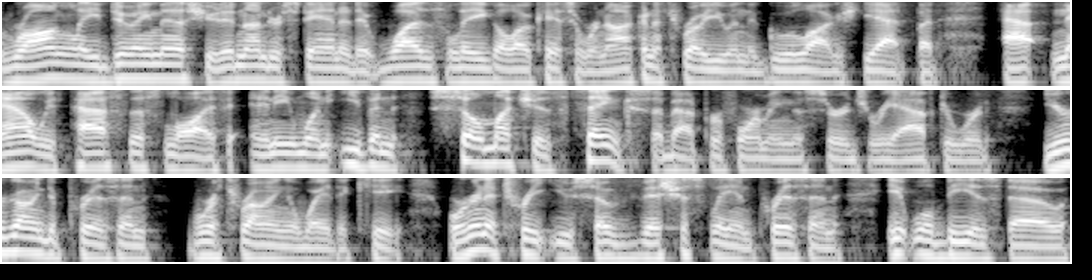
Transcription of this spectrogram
wrongly doing this. You didn't understand it. It was legal. Okay, so we're not going to throw you in the gulags yet. But at, now we've passed this law. If anyone even so much as thinks about performing the surgery afterward, you're going to prison. We're throwing away the key. We're going to treat you so viciously in prison, it will be as though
